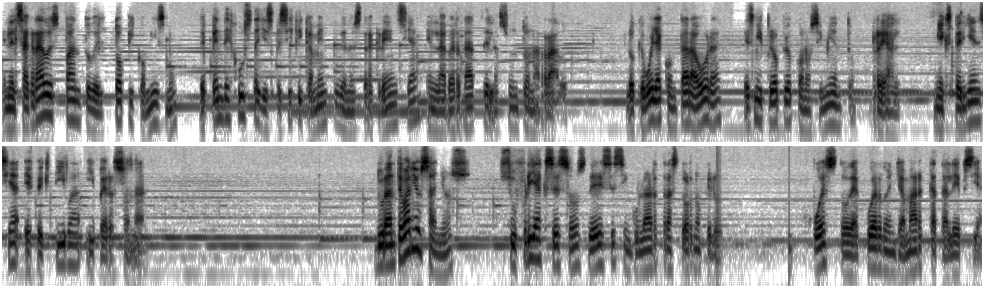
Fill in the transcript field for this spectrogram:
en el sagrado espanto del tópico mismo, depende justa y específicamente de nuestra creencia en la verdad del asunto narrado. Lo que voy a contar ahora es mi propio conocimiento real, mi experiencia efectiva y personal. Durante varios años sufrí accesos de ese singular trastorno que lo he puesto de acuerdo en llamar catalepsia,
